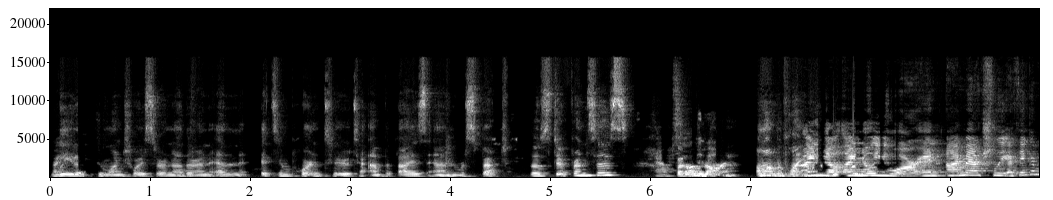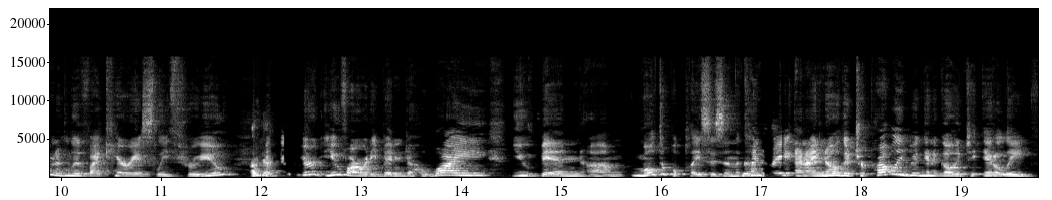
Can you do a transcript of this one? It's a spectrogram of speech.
right. lead us to one choice or another, and and it's important to to empathize and respect those differences. Absolutely. But I'm gone. I'm on the plane. I know, I know you are, and I'm actually. I think I'm going to live vicariously through you. Okay. You're, you've already been to Hawaii. You've been um, multiple places in the country, and I know that you're probably going to go into Italy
